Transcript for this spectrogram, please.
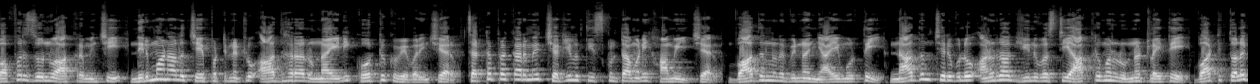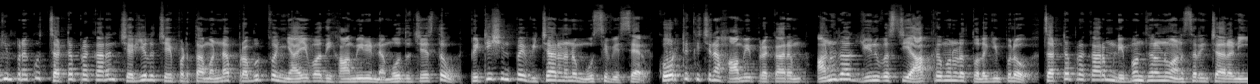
బఫర్ జోన్ను ఆక్రమించి నిర్మాణాలు చేపట్టినట్లు ఆధారాలున్నాయని కోర్టుకు వివరించారు. చట్ట ప్రకారమే చర్యలు తీసుకుంటామని హామీ ఇచ్చారు. వాదనలు విన్న న్యాయమూర్తి నాదం చెరువులో అనురాగ్ యూనివర్సిటీ ఆక్రమణలు ఉన్నట్లయితే వాటి తొలగింపునకు చట్ట ప్రకారం చర్యలు చేపడతామన్న ప్రభుత్వ న్యాయవాది హామీని నమోదు చేస్తూ పిటిషన్పై విచారణను మూసివేశారు. ఇచ్చిన హామీ ప్రకారం అనురాగ్ యూనివర్సిటీ ఆక్రమణల తొలగింపులో చట్ట ప్రకారం నిబంధనలను అనుసరించాలని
